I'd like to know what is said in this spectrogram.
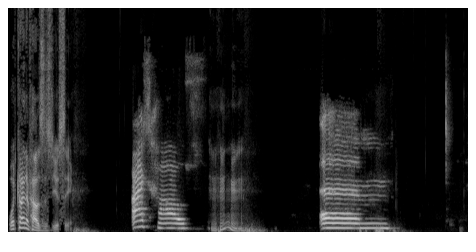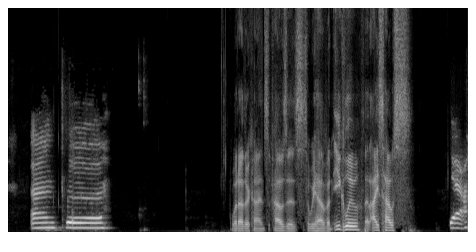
what kind of houses do you see? Ice house. hmm and the What other kinds of houses? So we have an igloo, that ice house. yeah,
